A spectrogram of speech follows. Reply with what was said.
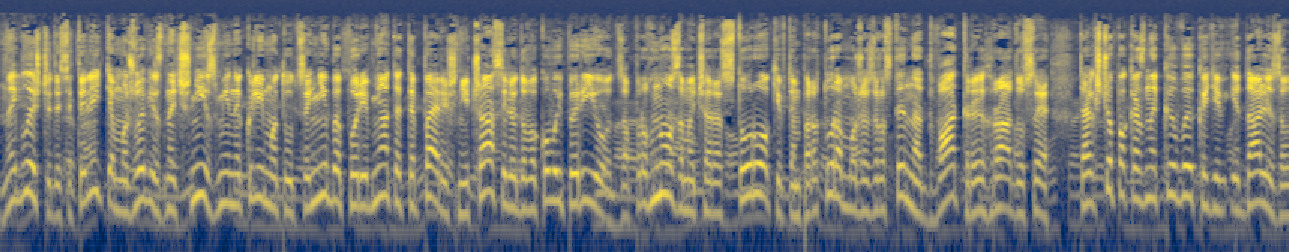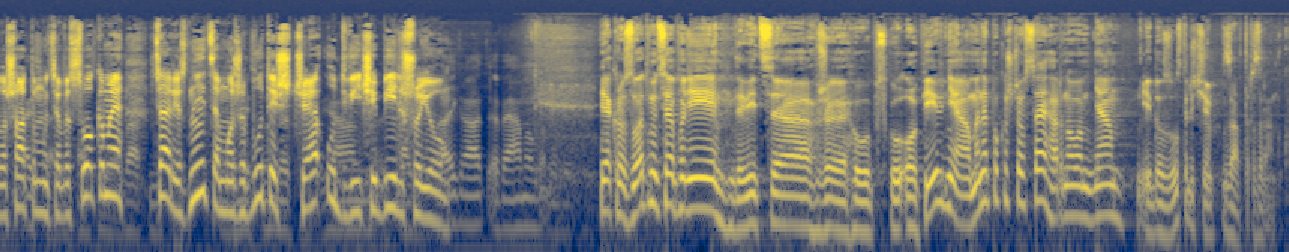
Найближче десятиліття можливі значні зміни клімату. Це ніби порівняти теперішній час і льодовиковий період. За прогнозами, через 100 років температура може зрости на 2-3 градуси. Та якщо показники викидів і далі залишатимуться високими, ця різниця може бути ще удвічі більшою. Як розвиватимуться події, дивіться вже у випуску о півдні. А мене поки що все. Гарного вам дня і до зустрічі завтра зранку.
